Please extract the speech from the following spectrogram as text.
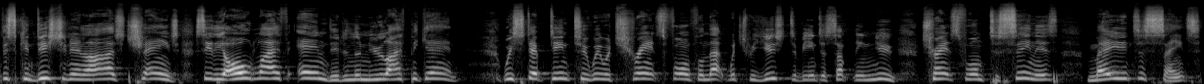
This condition in our lives changed. See, the old life ended and the new life began. We stepped into, we were transformed from that which we used to be into something new, transformed to sinners, made into saints,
